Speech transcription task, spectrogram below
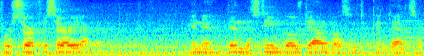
for surface area, and then, then the steam goes down and goes into condenser.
